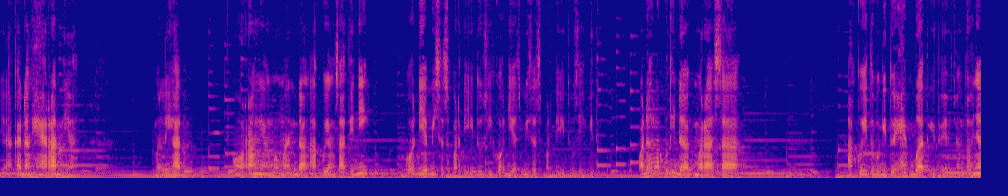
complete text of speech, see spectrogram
ya kadang heran ya melihat orang yang memandang aku yang saat ini kok dia bisa seperti itu sih kok dia bisa seperti itu sih gitu. Padahal aku tidak merasa aku itu begitu hebat gitu ya. Contohnya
